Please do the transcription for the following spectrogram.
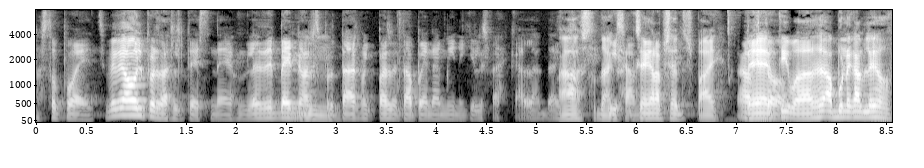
Να σου το πω έτσι. Βέβαια, όλοι οι πρωταθλητές την έχουν. Δηλαδή, δεν μπαίνει όλε Μμμ. πρωτάθλημα και πας μετά από ένα μήνα και λες: καλά, εντάξει. Α, στον εντάξει. είχαμε». Ξέγραψε τους πάει. Αυτό. Δεν, τίποτα. Αν μπουν καν playoff,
